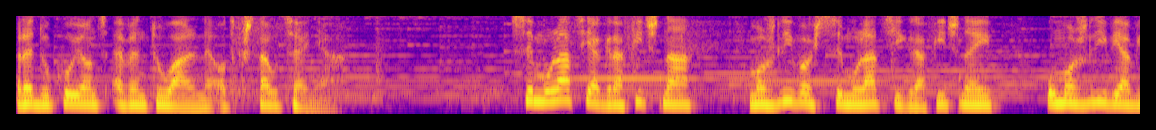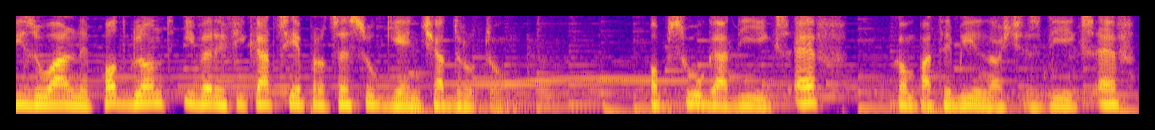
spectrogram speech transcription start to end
redukując ewentualne odkształcenia. Symulacja graficzna Możliwość symulacji graficznej umożliwia wizualny podgląd i weryfikację procesu gięcia drutu. Obsługa DXF, kompatybilność z DXF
